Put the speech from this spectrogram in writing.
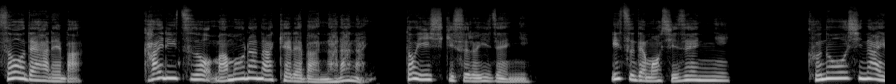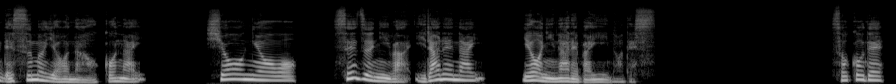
そうであれば戒律を守らなければならないと意識する以前にいつでも自然に苦悩しないで済むような行い商業をせずにはいられないようになればいいのです。そこで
